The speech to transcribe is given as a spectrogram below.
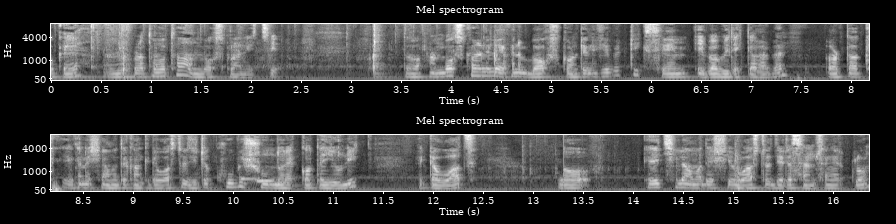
ওকে, আমি প্রথমত আনবক্স করে নিচ্ছি। তো আনবক্স করে নিলে এখানে বক্স কন্টেন্ট হিসেবে ঠিক সেম এভাবেই দেখতে পারবেন। অর্থাৎ এখানে সে আমাদের কাঙ্ক্ষিত ওয়াচটা, যেটা খুবই সুন্দর, এক কথা ইউনিক একটা ওয়াচ তো এই ছিল আমাদের সেই ওয়াচটা, যেটা স্যামসাং এর ক্লোন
